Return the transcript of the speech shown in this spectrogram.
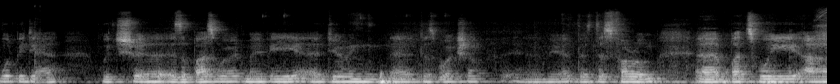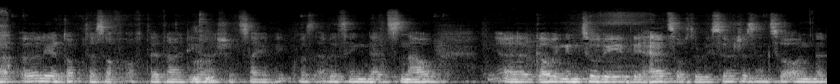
would be there, which uh, is a buzzword maybe uh, during this workshop. This, this, forum, but we are early adopters of, of that idea, mm-hmm. I should say, because everything that's now uh, going into the, the heads of the researchers and so on that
